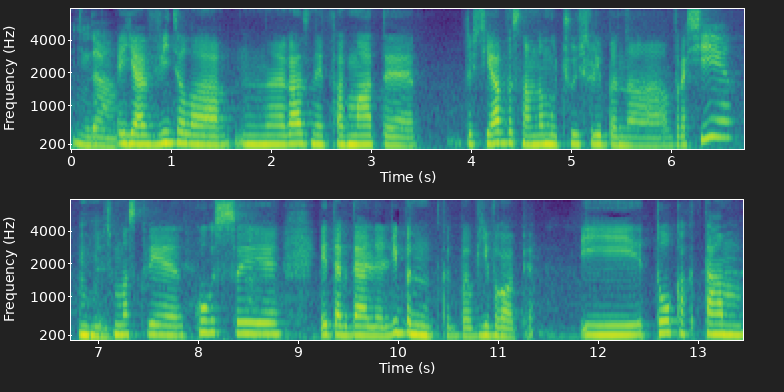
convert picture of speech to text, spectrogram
Да. Я видела разные форматы. То есть я в основном учусь либо на, в России, то Мгм. есть в Москве курсы и так далее, либо как бы в Европе. И то, как там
